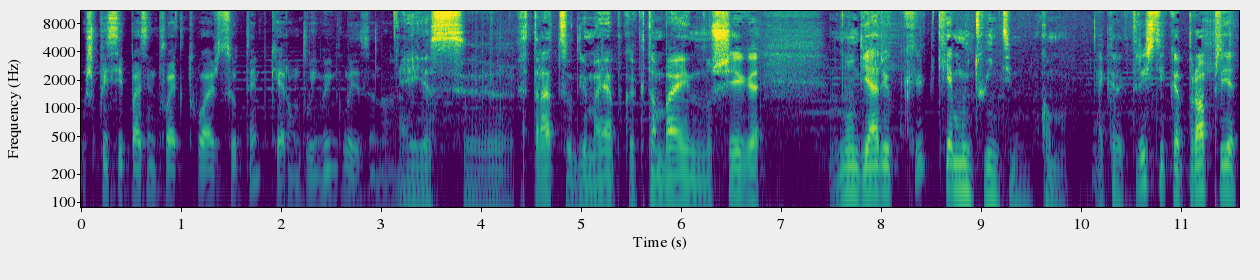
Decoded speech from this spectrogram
os principais intelectuais do seu tempo, que eram de língua inglesa. Não é? é esse retrato de uma época que também nos chega num diário que, que é muito íntimo, como é característica própria,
